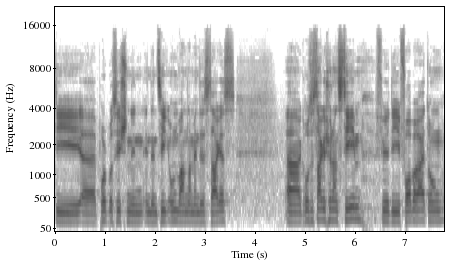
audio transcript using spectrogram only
die äh, Pole Position in, in, den Sieg umwandeln am Ende des Tages. Äh, großes Dankeschön ans Team für die Vorbereitung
